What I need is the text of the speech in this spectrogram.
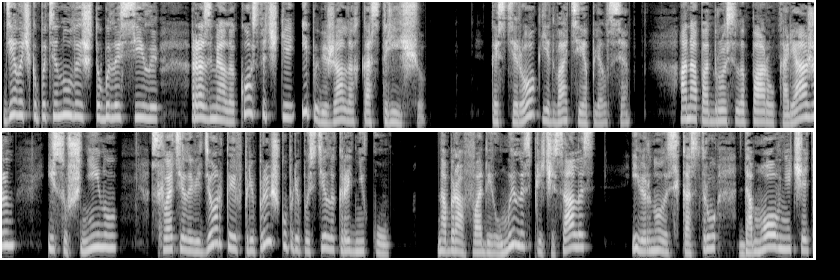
Девочка потянулась, что было силы, размяла косточки и побежала к кострищу. Костерок едва теплился. Она подбросила пару коряжин и сушнину, схватила ведерко и в припрыжку припустила к роднику. Набрав воды, умылась, причесалась и вернулась к костру домовничать,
